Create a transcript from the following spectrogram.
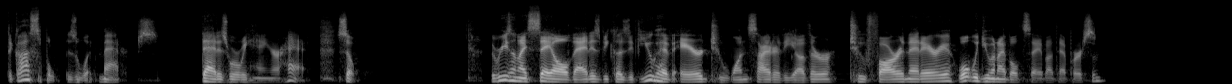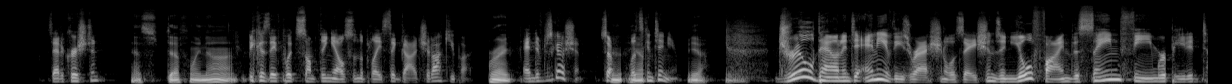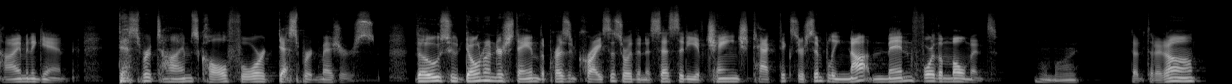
The gospel is what matters. That is where we hang our hat. So, the reason I say all that is because if you have erred to one side or the other too far in that area, what would you and I both say about that person? Is that a Christian? That's definitely not Because they've put something else in the place that God should occupy. right. End of discussion. So, Mm, let's yeah. continue. Yeah. Drill down into any of these rationalizations, and you'll find the same theme repeated time and again. Desperate times call for desperate measures. Those who don't understand the present crisis or the necessity of change tactics are simply not men for the moment. Oh my. Dun, dun, dun, dun.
